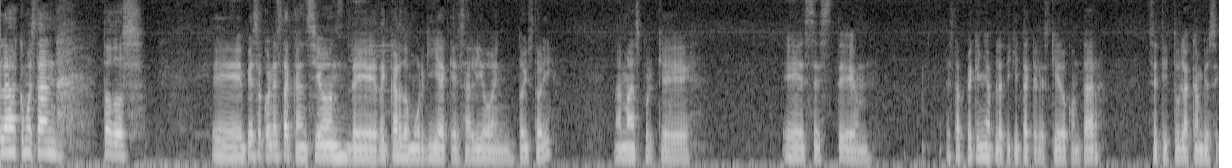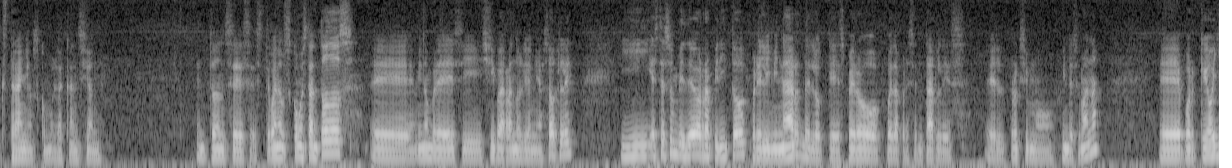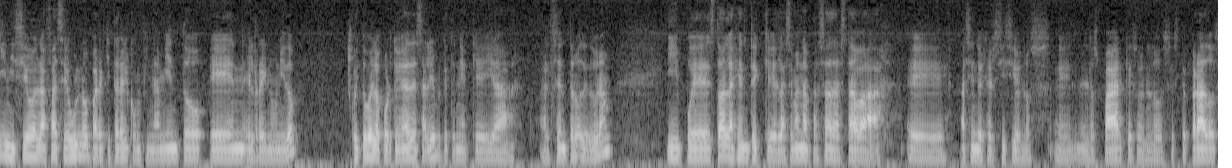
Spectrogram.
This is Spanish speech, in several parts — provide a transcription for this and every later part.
Hola, ¿cómo están todos? Eh, empiezo con esta canción de Ricardo Murguía que salió en Toy Story. Nada más porque es este esta pequeña platiquita que les quiero contar se titula Cambios extraños como la canción. Entonces, este, bueno, pues ¿cómo están todos? Eh, mi nombre es Ishiba Ranolion Yasogle y este es un video rapidito preliminar de lo que espero pueda presentarles el próximo fin de semana. Eh, porque hoy inició la fase 1 para quitar el confinamiento en el Reino Unido. Hoy tuve la oportunidad de salir porque tenía que ir al centro de Durham. Y pues toda la gente que la semana pasada estaba eh, haciendo ejercicio en los, en, los parques o en los este, prados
